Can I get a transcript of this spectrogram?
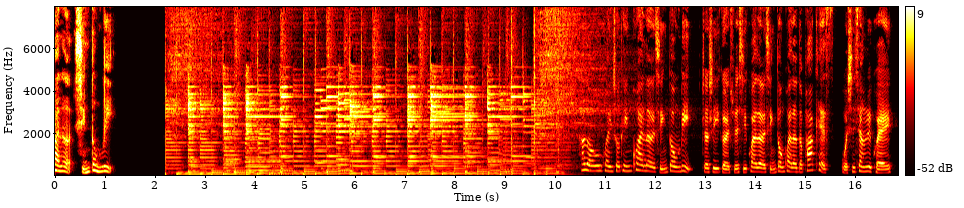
快乐行动力。Hello，欢迎收听《快乐行动力》，这是一个学习快乐、行动快乐的 Podcast。我是向日葵。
